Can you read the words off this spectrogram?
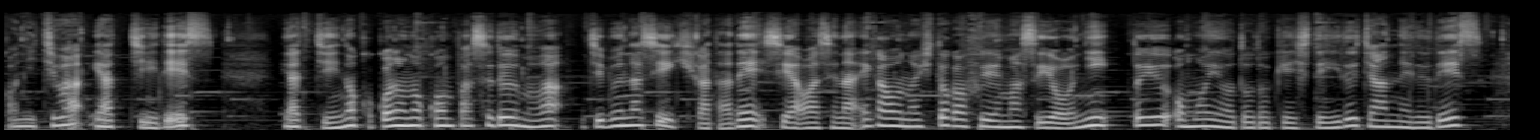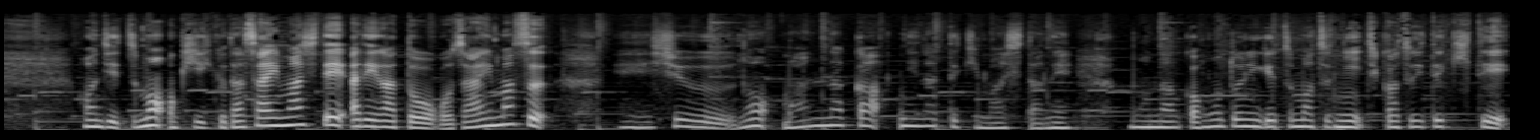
こんにちは、やっちーです。やっちーの心のコンパスルームは自分らしい生き方で幸せな笑顔の人が増えますようにという思いをお届けしているチャンネルです。本日もお聴きくださいましてありがとうございます、えー、週の真ん中になってきましたねもうなんか本当に月末に近づいてきて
